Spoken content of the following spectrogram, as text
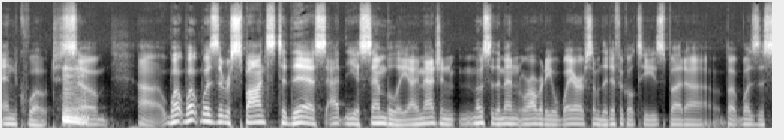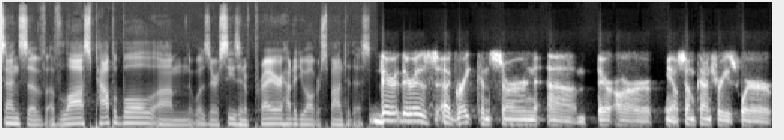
end quote. Mm-hmm. So uh, what what was the response to this at the assembly? I imagine most of the men were already aware of some of the difficulties, but uh, but was the sense of, of loss palpable? Um, was there a season of prayer? How did you all respond to this? There there is a great concern. Um, there are you know some countries where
